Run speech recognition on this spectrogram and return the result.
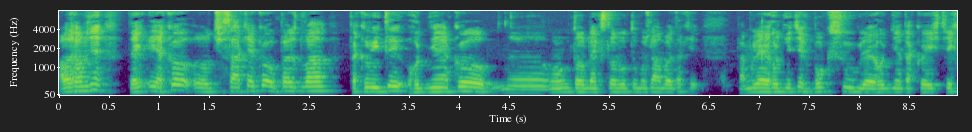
ale hlavně tak, jako eh, časáky jako PS2, takový ty hodně jako, uh, toho Next Level to možná bude taky. Tam, kde je hodně těch boxů, kde je hodně takových těch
